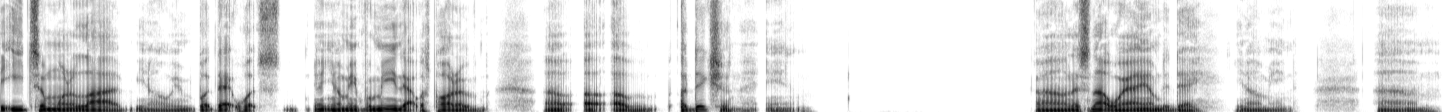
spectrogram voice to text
to eat someone alive, you know. And, but that was, you know, I mean, for me, that was part of uh, uh, of addiction, and uh, that's not where I am today. You know, I mean, um,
